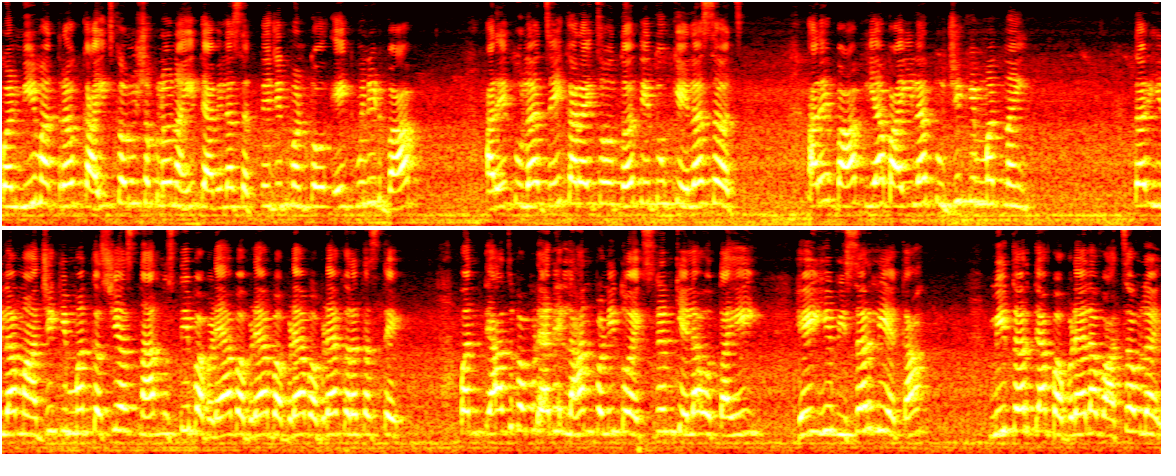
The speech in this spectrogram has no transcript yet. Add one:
पण मी मात्र काहीच करू शकलो नाही त्यावेळेला सत्यजित म्हणतो एक मिनिट बाप अरे तुला जे करायचं होतं ते तू केलंसच. अरे बाप या बाईला तुझी किंमत नाही. तर हिला माझी किंमत कशी असणार? नुसती बबड्या बबड्या बबड्या बबड्या करत असते. पण त्याच बबड्याने लहानपणी तो ॲक्सिडेंट केला होता हे हे ही विसरली आहे का? मी तर त्या बबड्याला वाचवलंय.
